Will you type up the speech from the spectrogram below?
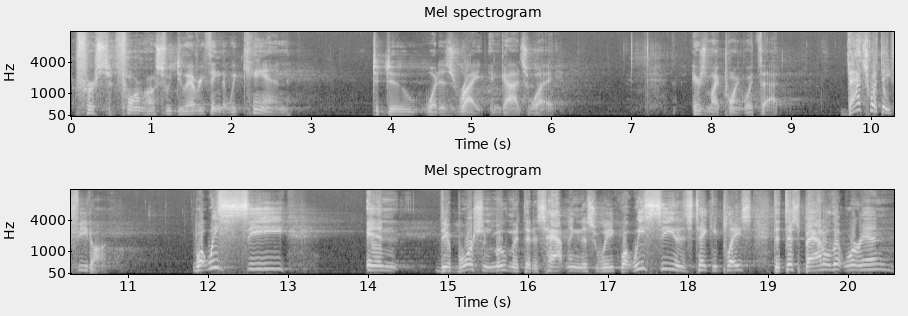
first and foremost, we do everything that we can to do what is right in God's way. Here's my point with that. That's what they feed on. What we see in the abortion movement that is happening this week, what we see that is taking place, that this battle that we're in,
